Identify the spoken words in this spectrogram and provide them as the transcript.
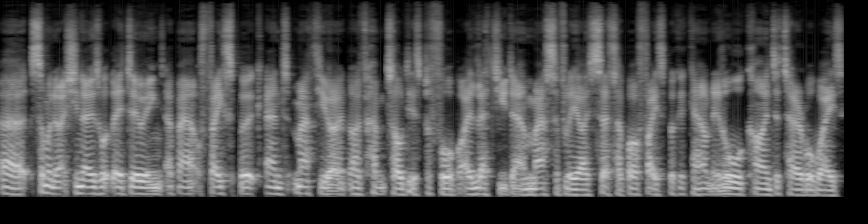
uh, someone who actually knows what they're doing about Facebook. And Matthew, I, I, haven't told you this before, but I let you down massively. I set up our Facebook account in all kinds of terrible ways.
